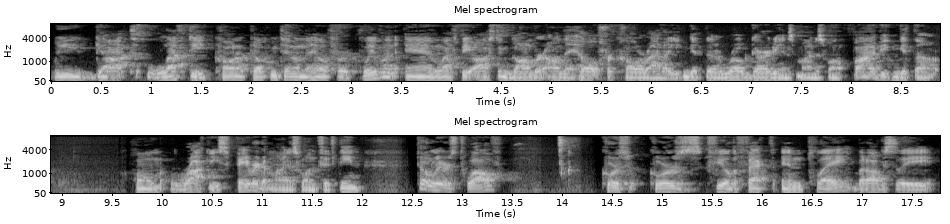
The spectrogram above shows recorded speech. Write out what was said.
We've got lefty Konnor Pilkington on the hill for Cleveland and lefty Austin Gomber on the hill for Colorado. You can get the Road Guardians minus 105. You can get the home Rockies favorite at minus 115. Total here is 12. Coors, Coors field effect in play, but obviously,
